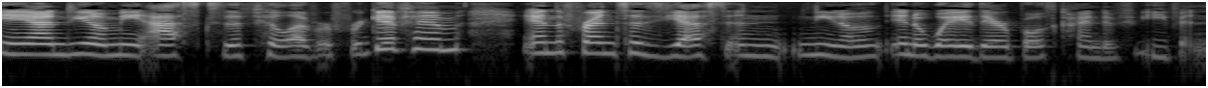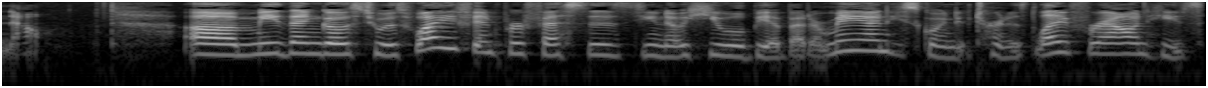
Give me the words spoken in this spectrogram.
and you know me asks if he'll ever forgive him and the friend says yes and you know in a way they're both kind of even now um, me then goes to his wife and professes, you know, he will be a better man. He's going to turn his life around. He's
